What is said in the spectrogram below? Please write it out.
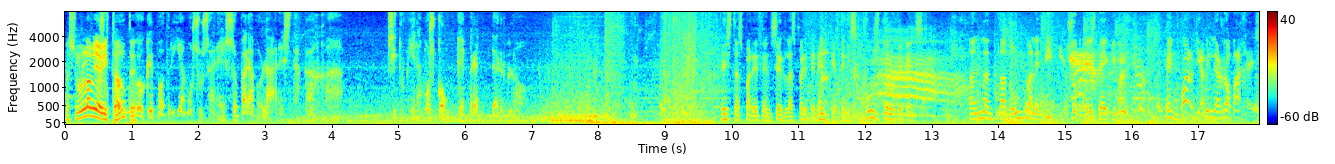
eso no lo había visto antes. Supongo que podríamos usar eso para volar esta caja. Si tuviéramos con qué prenderlo. Estas parecen ser las pertenencias de mis... Justo lo que pensaba. Han lanzado un maleficio sobre este equipaje. ¡En guardia, viles ropajes!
